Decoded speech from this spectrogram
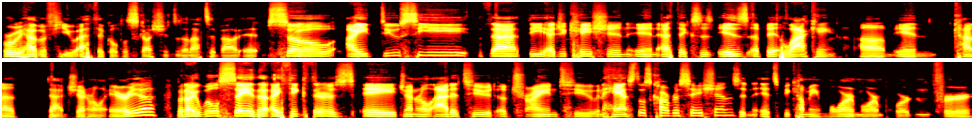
where we have a few ethical discussions, and that's about it. So I do see that the education in ethics is, is a bit lacking um, in kind of that general area. But I will say that I think there's a general attitude of trying to enhance those conversations, and it's becoming more and more important for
